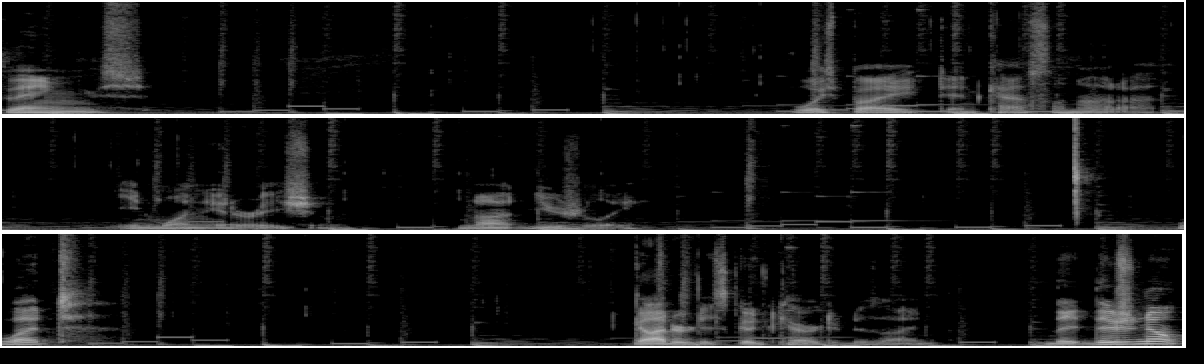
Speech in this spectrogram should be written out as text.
things. Voiced by Dan Castellaneta in one iteration. Not usually. What? Goddard is good character design. There's no.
